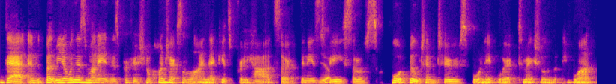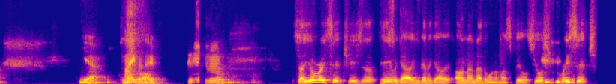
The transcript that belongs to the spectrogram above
that. And but you know, when there's money and there's professional contracts online, that gets pretty hard. So there needs to be sort of support built into sport network to make sure that people aren't, yeah, playing with their so your research uses, here we go, I'm going to go on another one of my spills. Your research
